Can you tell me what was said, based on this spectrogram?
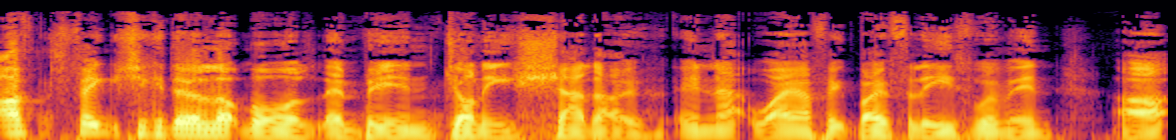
I think she could do a lot more than being Johnny's shadow in that way. I think both of these women are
